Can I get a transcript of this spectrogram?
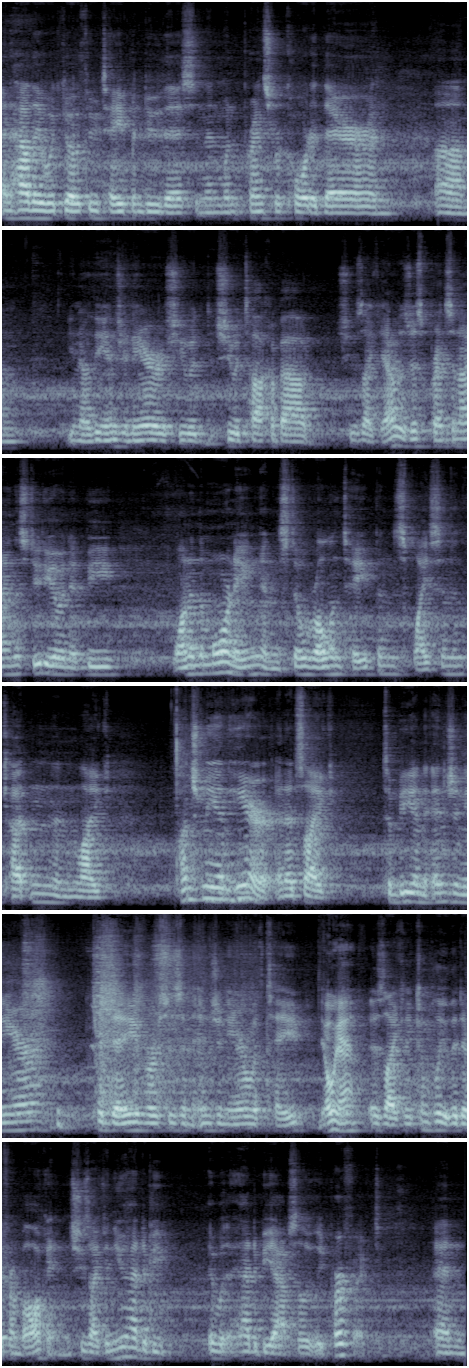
and how they would go through tape and do this, and then when Prince recorded there, and um, you know, the engineer, she would she would talk about. She was like, "Yeah, it was just Prince and I in the studio, and it'd be one in the morning, and still rolling tape and splicing and cutting, and like, punch me in here." And it's like to be an engineer today versus an engineer with tape oh yeah, is like a completely different ballgame. And she's like, and you had to be, it had to be absolutely perfect. And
